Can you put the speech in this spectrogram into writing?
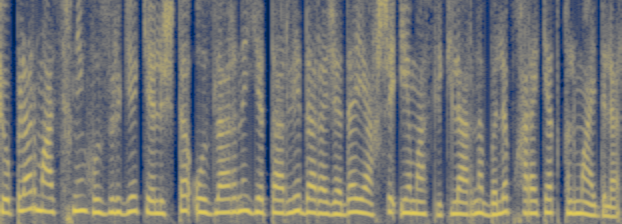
Ko'plar masihning huzuriga kelishda o'zlarini yetarli darajada yaxshi emasliklarini bilib harakat qilmaydilar.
